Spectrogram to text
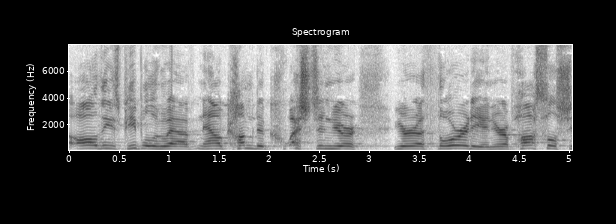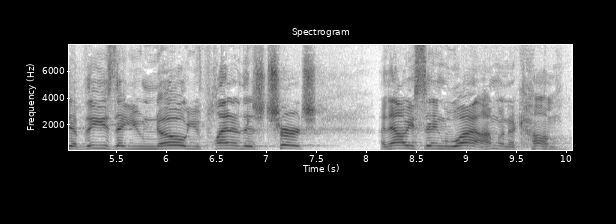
all these people who have now come to question your, your authority and your apostleship, these that you know you've planted this church. And now he's saying, What? I'm going to come.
